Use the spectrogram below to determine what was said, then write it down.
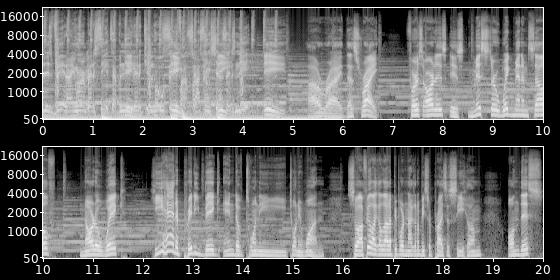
this vet. I ain't worrying about the shit. Type of nigga that'll kill a whole Hey. set. Five, five, send shots at his neck. Hey. All right, that's right. First artist is Mr. Wigman himself, Nardo Wick. He had a pretty big end of 2021. So I feel like a lot of people are not going to be surprised to see him on this,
